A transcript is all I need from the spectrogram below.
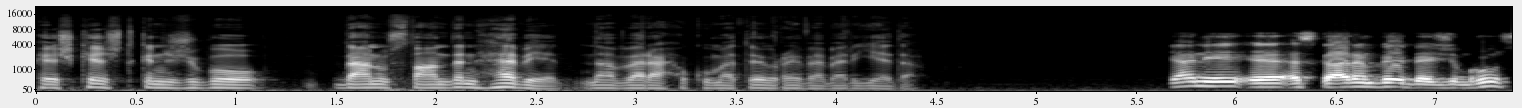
پێشکەشتکن ژ بۆ دانوستاندن هەبێت نەبەرە حکوومەتی و ڕێبەبەریەدا ینی ئەسکارم بێ بێژم ڕوس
